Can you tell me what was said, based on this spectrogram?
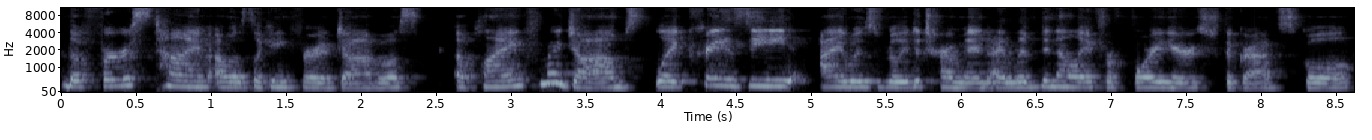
the first time I was looking for a job, I was applying for my jobs like crazy. I was really determined. I lived in LA for four years for the grad school.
